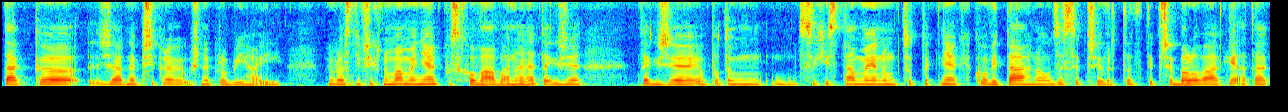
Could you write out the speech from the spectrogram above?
tak eh, žádné přípravy už neprobíhají. My vlastně všechno máme nějak poschovávané, takže, takže potom se chystáme jenom to tak nějak jako vytáhnout, zase přivrtat ty přebalováky a tak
